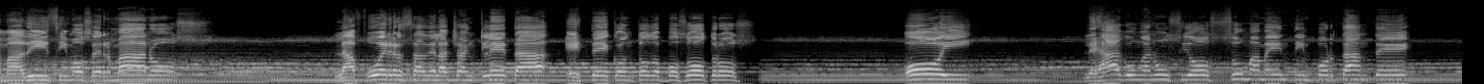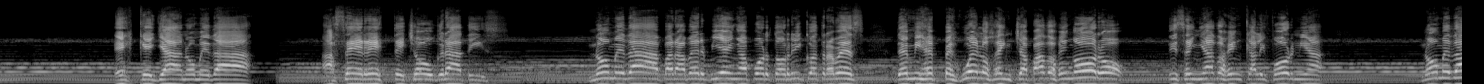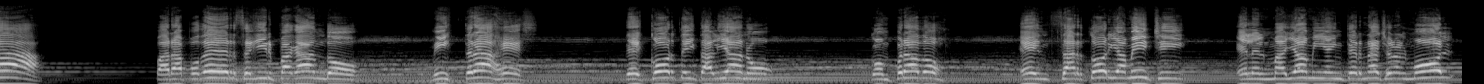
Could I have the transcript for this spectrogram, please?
Amadísimos hermanos, la fuerza de la chancleta esté con todos vosotros. Hoy les hago un anuncio sumamente importante. Es que ya no me da hacer este show gratis. No me da para ver bien a Puerto Rico a través de mis espejuelos enchapados en oro, diseñados en California. No me da para poder seguir pagando mis trajes de corte italiano comprados en Sartori Amici en el Miami International Mall.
